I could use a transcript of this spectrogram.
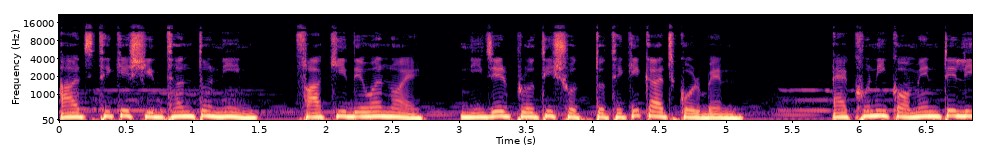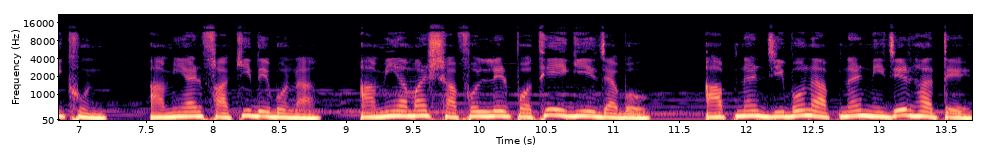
আজ থেকে সিদ্ধান্ত নিন, ফাঁকি দেওয়া নয়, নিজের প্রতি সত্য থেকে কাজ করবেন। এখনই কমেন্টে লিখুন, আমি আর ফাঁকি দেব না। আমি আমার সাফল্যের পথে এগিয়ে যাব। আপনার জীবন আপনার নিজের হাতে।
